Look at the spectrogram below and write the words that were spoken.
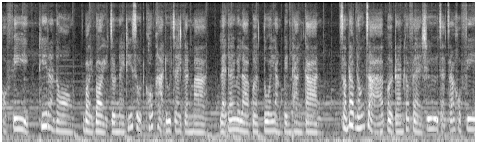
คอฟฟี่ ที่ระนอง บ่อยๆ จนในที่สุดคบหาดูใจกันมา และได้เวลาเปิดตัวอย่างเป็นทางการสำหรับน้องจ๋าเปิดร้านกาแฟชื่อจ่าจ้าคอฟฟี่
